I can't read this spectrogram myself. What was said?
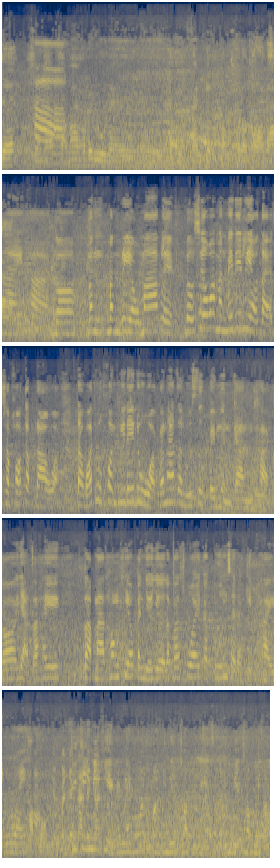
เยอะๆค่ะนะครับสามารถเข้าไปดูในในเอ่อแฟนเพจของทรทได้ ใช่ค่ะ ก็มันมันเรียวมากเลยเบลเชื่อว่ามันไม่ได้เรียวแต่เฉพาะกับเราอะแต่ว่าทุกคนที่ได้ดูอะก็น่าจะรู้สึกไปเหมือนกันค่ะ ก็อยากจะให้กลับมาท่องเที่ยวกันเยอะ ๆ แล้วก็ช่วยกระตุ้นเศรษฐกิจไทยด้วยครับค่ะ ผม บรรจยากาศริงในๆมีการเถียงกันไหมเพราะว่าทุกคนที่เบียร์ชอบทะเลส่วนที่เบียร์ชอบภูเขา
